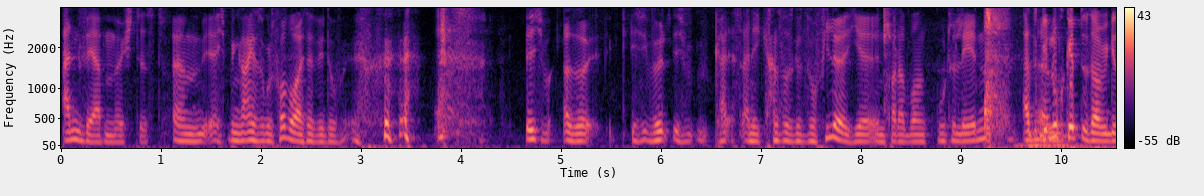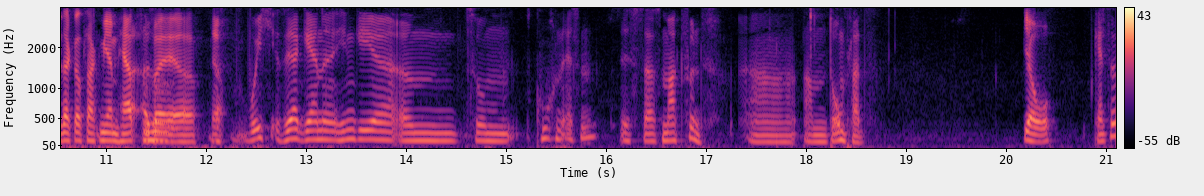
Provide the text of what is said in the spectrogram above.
anwerben möchtest? Ähm, ich bin gar nicht so gut vorbereitet wie du. ich, also, ich würde, ich kann, es eigentlich kannst du, es gibt so viele hier in Paderborn gute Läden. Also Ähm, genug gibt es, aber wie gesagt, das lag mir am Herzen, also, weil, äh, ja. Das, wo ich sehr gerne hingehe ähm, zum Kuchenessen, ist das Markt 5 äh, am Domplatz. Jo. Kennst du?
